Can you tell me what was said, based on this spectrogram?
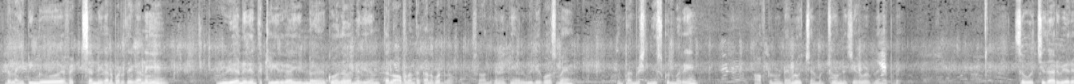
అంటే లైటింగ్ ఎఫెక్ట్స్ అన్నీ కనపడతాయి కానీ వీడియో అనేది ఇంత క్లియర్గా గోదావరి అనేది ఇదంతా లోపలంతా కనపడదు. సో అందుకని నేను వీడియో కోసమే నేను పర్మిషన్ తీసుకుని మరి ఆఫ్టర్నూన్ టైంలో వచ్చాను మరి. చూడండి చీకటి పడిపోయినప్పుడే. సో వచ్చేదారి వేరే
